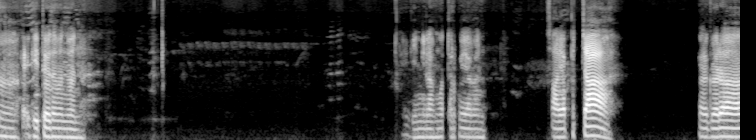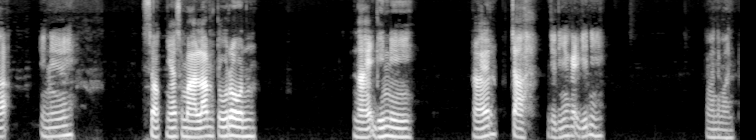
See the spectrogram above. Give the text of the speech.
Nah, kayak gitu teman-teman. Kayak ginilah motorku ya kan. Saya pecah. Gara-gara ini soknya semalam turun. Naik gini. Air pecah. Jadinya kayak gini. Teman-teman.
